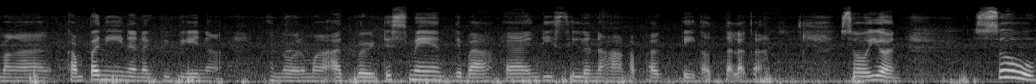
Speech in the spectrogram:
mga company na nagbibigay ng ano, ng mga advertisement, 'di ba? Kaya hindi sila nakakapag-pay out talaga. So, 'yun. So,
